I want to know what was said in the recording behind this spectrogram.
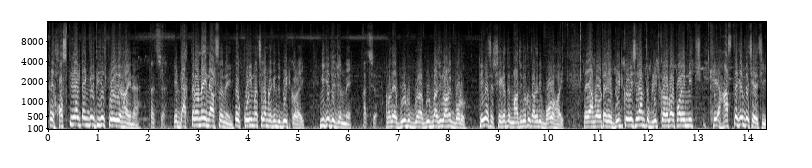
তাই হসপিটাল ট্যাঙ্কের বিশেষ প্রয়োজন হয় না। আচ্ছা। এর ডাক্তারও নেই নার্সও নেই। তো কই মাছের আমরা কিন্তু ব্রিড করাই। নিজেদের জন্যে। আচ্ছা। আমাদের ব্রুড ব্রুড মাছগুলো অনেক বড় ঠিক আছে? সেক্ষেত্রে মাছগুলো খুব তাড়াতাড়ি বড় হয়। তাই আমরা ওটাকে ব্রিড করেছিলাম তো ব্রিড করাবার পরে এমনি হাসতে খেলতে ছেড়েছি।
